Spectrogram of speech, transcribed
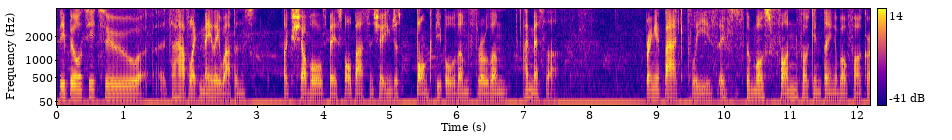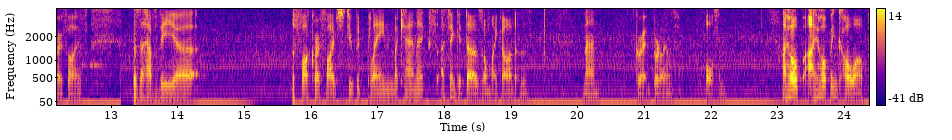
The ability to uh, to have like melee weapons, like shovels, baseball bats, and shit. You can just bonk people with them, throw them. I miss that. Bring it back, please. It's the most fun fucking thing about Far Cry 5. Does it have the uh, the Far Cry 5 stupid plane mechanics? I think it does. Oh my god, man, great, brilliant, awesome. I hope I hope in co-op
